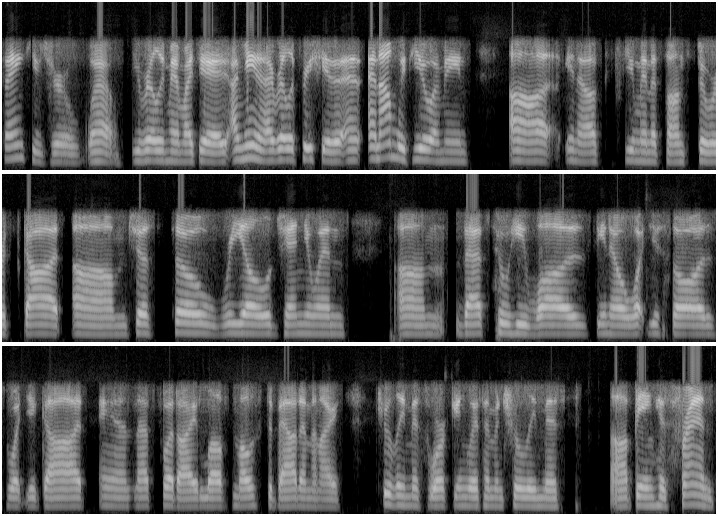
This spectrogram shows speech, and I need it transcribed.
thank you, Drew. Wow, you really made my day. I mean, I really appreciate it, and, and I'm with you. I mean, uh, you know, a few minutes on Stuart Scott, um, just so real, genuine. Um, that's who he was. You know, what you saw is what you got, and that's what I loved most about him. And I truly miss working with him, and truly miss uh, being his friend.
